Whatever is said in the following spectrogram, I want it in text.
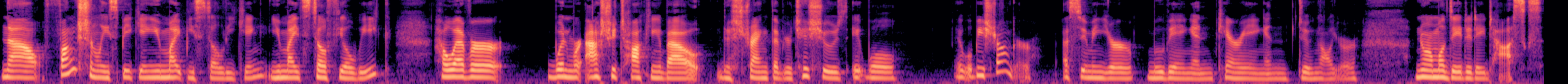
Now, functionally speaking, you might be still leaking, you might still feel weak. However, when we're actually talking about the strength of your tissues, it will it will be stronger, assuming you're moving and carrying and doing all your normal day to day tasks.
